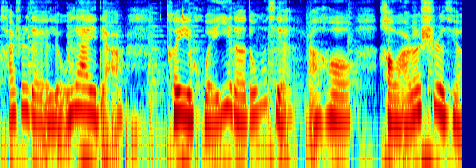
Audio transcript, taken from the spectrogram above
还是得留下一点儿可以回忆的东西，然后好玩的事情。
